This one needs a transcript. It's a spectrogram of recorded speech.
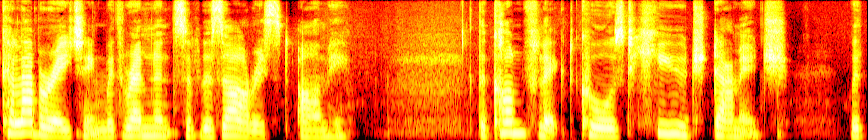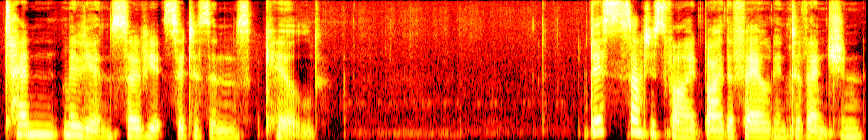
collaborating with remnants of the Tsarist army. The conflict caused huge damage, with 10 million Soviet citizens killed. Dissatisfied by the failed intervention,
